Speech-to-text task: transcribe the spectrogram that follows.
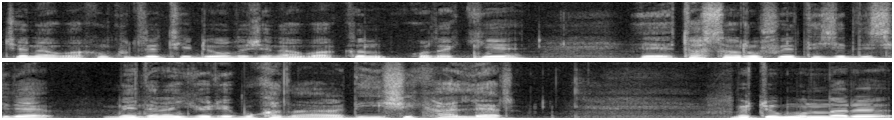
Cenab-ı Hakk'ın kudretiyle oluyor. Cenab-ı Hakk'ın oradaki e, tasarrufu ve tecellisiyle meydana geliyor. Bu kadar değişik haller. Bütün bunları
